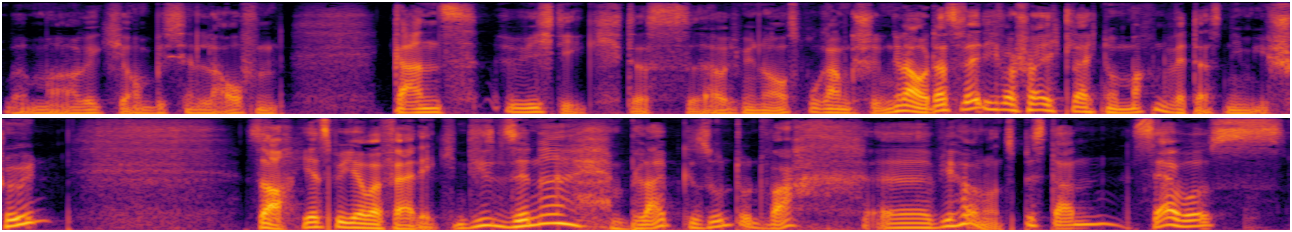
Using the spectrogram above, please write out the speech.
mal wirklich auch ein bisschen laufen. Ganz wichtig. Das habe ich mir noch aufs Programm geschrieben. Genau, das werde ich wahrscheinlich gleich noch machen. Wetter ist nämlich schön. So, jetzt bin ich aber fertig. In diesem Sinne, bleibt gesund und wach. Äh, wir hören uns. Bis dann. Servus.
